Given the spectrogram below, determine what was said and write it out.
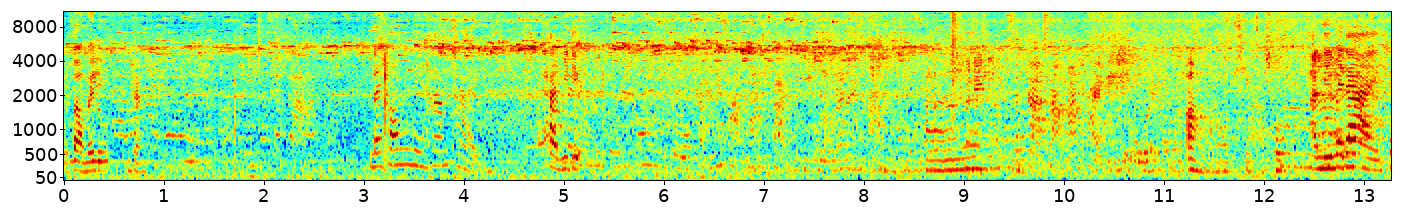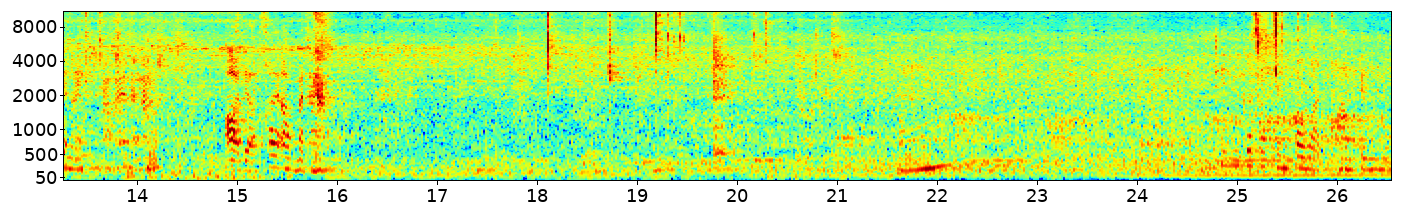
ห้ามถ่ายหรือเปล่าไม่รู้เดี๋ยวในห้องนี้ห้ามถ่าย ถ่ายวิดีโอมีเป็นห้องวิดีโอค่ะไม่สามารถถ่ายวิดีโอได้เลยค่ะอ่าในนี้สกาสามารถถ่ายวิดีโอได้นะคะอ๋อโอเคขอบคุณอันนี้ไม่ได้ใช่ไหม สามารถแต่นั่ง อ๋อ เดี๋ยวค่อยออกมาดูอ๋อที่นี่ก็จะเป็นประวัติความเป็นมา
